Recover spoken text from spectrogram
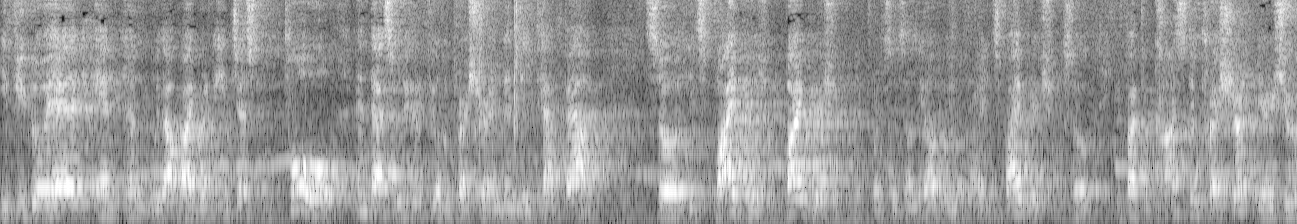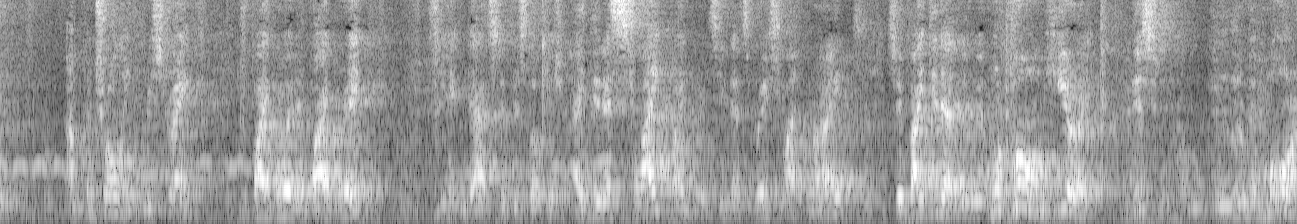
If you go ahead and, and without vibrating, just pull, and that's where they're going to feel the pressure, and then they tap out. So it's vibration, vibration. For instance, on the elbow, right? It's vibration. So if I put constant pressure, there's your, I'm controlling, restraint. If I go ahead and vibrate, see, that's the dislocation. I did a slight vibrate. See, that's very slight, right? So if I did that a little bit more, boom, here, this a little bit more,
